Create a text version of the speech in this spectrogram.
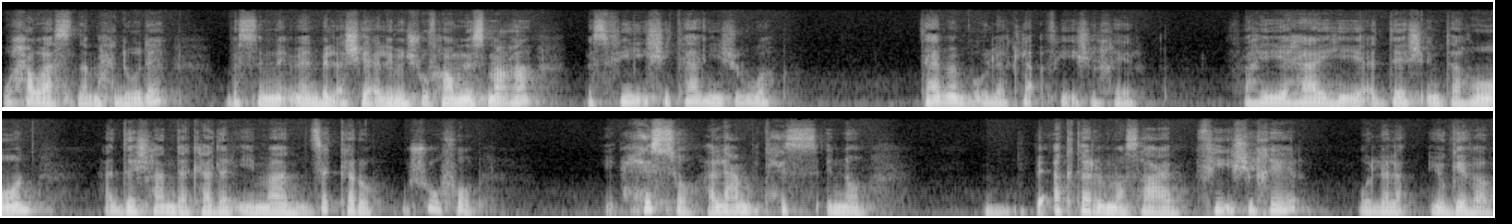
وحواسنا محدودة بس بنؤمن بالأشياء اللي بنشوفها وبنسمعها بس في إشي تاني جوا. دائما بقول لك لا في إشي خير. فهي هاي هي قديش أنت هون قديش عندك هذا الإيمان. تذكره وشوفه. حسه. هل عم بتحس إنه بأكثر المصاعب في إشي خير ولا لا؟ you give up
